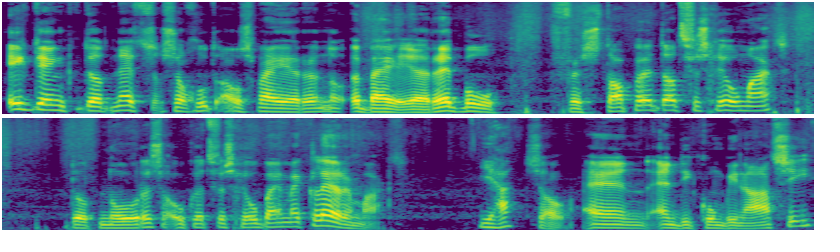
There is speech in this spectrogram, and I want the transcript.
Ik denk dat net zo goed als bij, Renault- eh, bij eh, Red Bull Verstappen dat verschil maakt, dat Norris ook het verschil bij McLaren maakt. Ja, Zo, en, en die combinatie.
